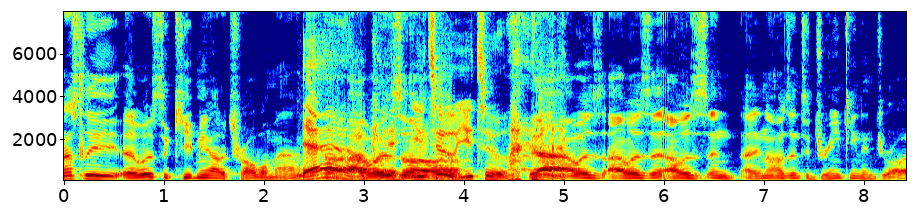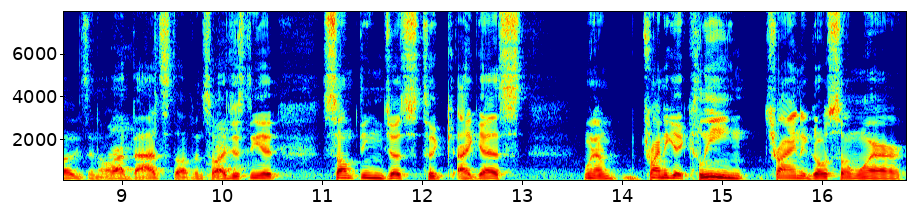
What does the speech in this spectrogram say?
Honestly, it was to keep me out of trouble, man. yeah, Uh, okay. you uh, too. You too. yeah, I was, I was, I was in, you know, I was into drinking and drugs and all that bad stuff, and so I just needed something just to, I guess, when I'm trying to get clean, trying to go somewhere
